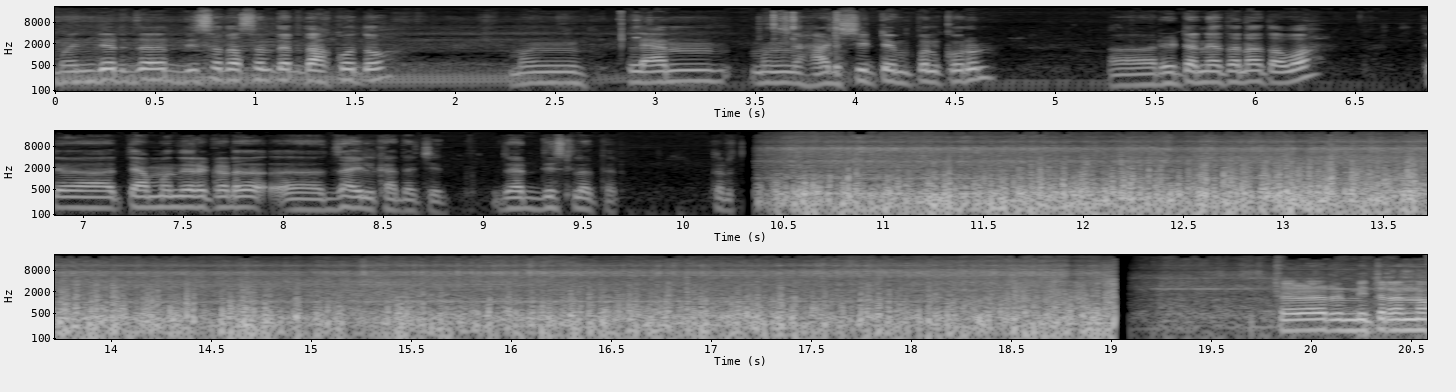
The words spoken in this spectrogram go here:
मंदिर जर दिसत असेल तर दाखवतो. मग प्लॅन मग हाडशी टेम्पल करून रिटर्न येताना तेव्हा त्या त्या मंदिराकडं जाईल कदाचित. जर दिसलं तर. तर तर मित्रांनो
